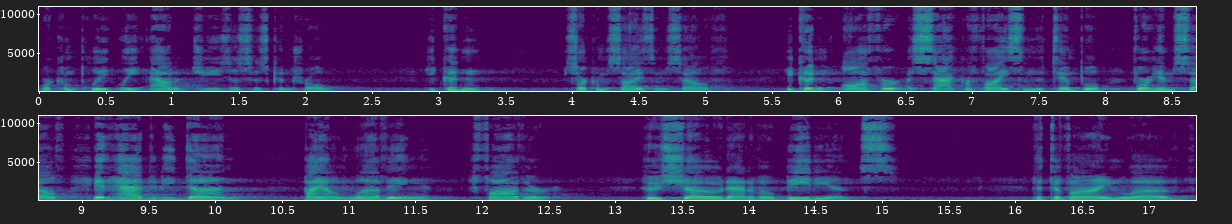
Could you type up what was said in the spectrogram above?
were completely out of Jesus' control? He couldn't circumcise himself. He couldn't offer a sacrifice in the temple for himself. It had to be done by a loving Father who showed out of obedience that divine love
